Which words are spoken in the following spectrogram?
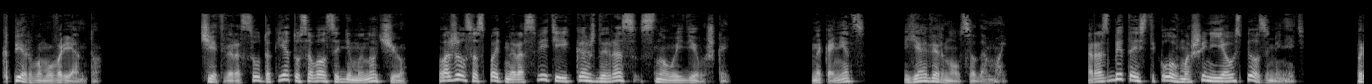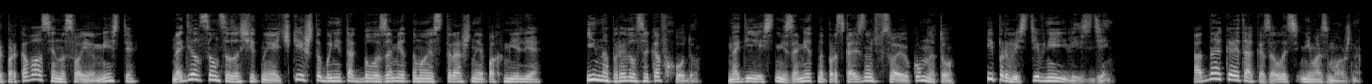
к первому варианту. Четверо суток я тусовался днем и ночью, ложился спать на рассвете и каждый раз с новой девушкой. Наконец, я вернулся домой. Разбитое стекло в машине я успел заменить. Припарковался на своем месте, надел солнцезащитные очки, чтобы не так было заметно мое страшное похмелье, и направился ко входу, надеясь незаметно проскользнуть в свою комнату и провести в ней весь день. Однако это оказалось невозможным.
